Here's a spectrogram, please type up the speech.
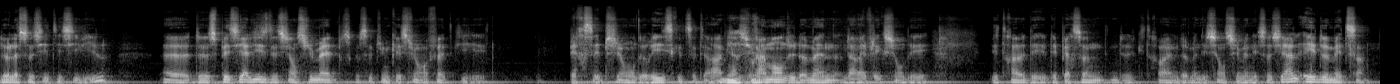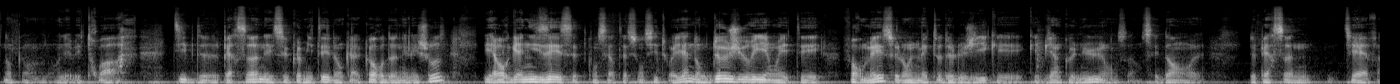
de la société civile, euh, de spécialistes des sciences humaines, parce que c'est une question en fait qui est perception de risque, etc., Bien qui est vraiment du domaine de la réflexion des, des, des, personnes qui travaillent dans le domaine des sciences humaines et sociales et de médecins. Donc on, y avait trois types de personnes et ce comité donc a coordonné les choses et a organisé cette concertation citoyenne. Donc deux jurys ont été formés selon une méthodologie qui est, qui est bien connue en, en s'aidant euh, de personnes tiers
